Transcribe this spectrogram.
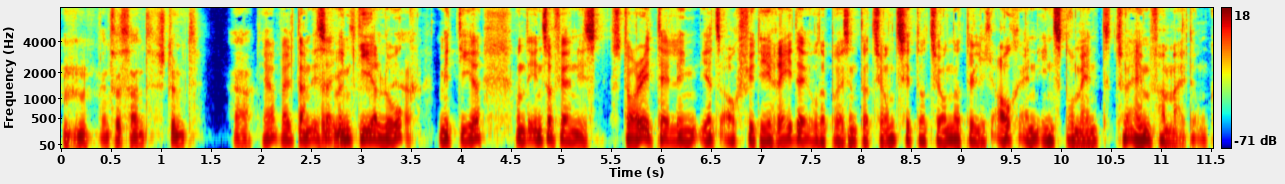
Mhm, interessant, stimmt. Ja. ja, weil dann ist er im Dialog ja. mit dir und insofern ist Storytelling jetzt auch für die Rede- oder Präsentationssituation natürlich auch ein Instrument zur M-Vermeidung.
